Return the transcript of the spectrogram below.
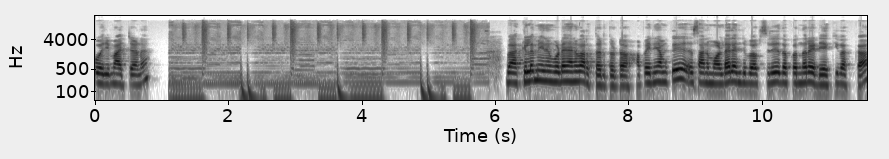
കോരി മാറ്റാണ്. ബാക്കിയുള്ള മീനും കൂടെ ഞാൻ വറുത്തെടുത്തു കേട്ടോ അപ്പൊ ഇനി നമുക്ക് സനമോളുടെ ലഞ്ച് ബോക്സിൽ ഇതൊക്കെ ഒന്ന് റെഡിയാക്കി വെക്കാം.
